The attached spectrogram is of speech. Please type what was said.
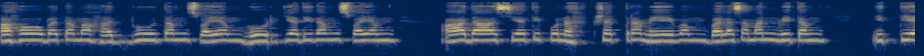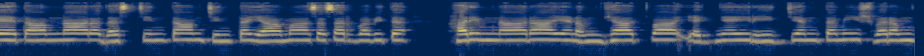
अहो बत महद्भूतं स्वयं भूर्यदिदं स्वयम्। आदास्यति पुनः क्षत्रमेवं बलसमन्वितम् इत्येतां नारदश्चिन्तां चिन्तयामास सर्ववित्। हरिं नारायणं ध्यात्वा यज्ञैरीज्यन्तमीश्वरम्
